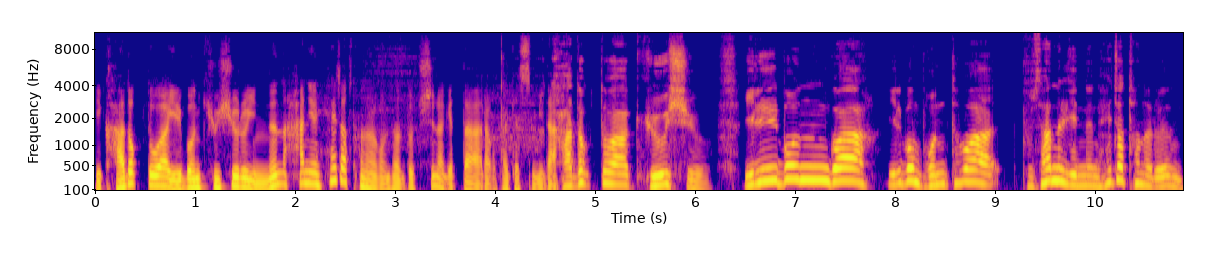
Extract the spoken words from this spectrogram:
이 가덕도와 일본 규슈를 잇는 한일 해저 터널 건설도 추진하겠다라고 밝혔습니다. 가덕도와 규슈, 일본과 일본 본토와 부산을 잇는 해저 터널은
